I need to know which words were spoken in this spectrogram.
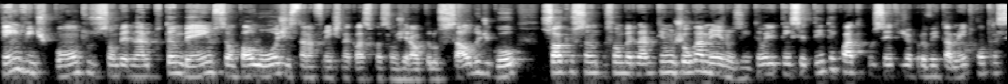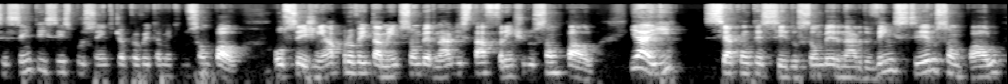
tem 20 pontos, o São Bernardo também. O São Paulo hoje está na frente na classificação geral pelo saldo de gol, só que o São Bernardo tem um jogo a menos, então ele tem 74% de aproveitamento contra 66% de aproveitamento do São Paulo. Ou seja, em aproveitamento, o São Bernardo está à frente do São Paulo. E aí, se acontecer do São Bernardo vencer o São Paulo,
